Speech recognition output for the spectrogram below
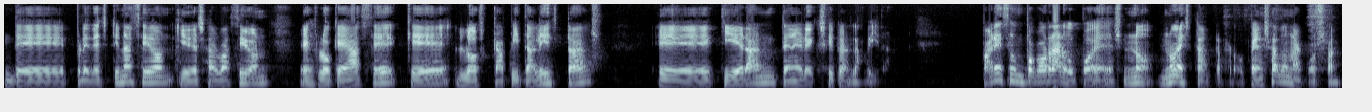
de predestinación y de salvación es lo que hace que los capitalistas eh, quieran tener éxito en la vida. ¿Parece un poco raro? Pues no, no es tan raro. Pensad una cosa.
